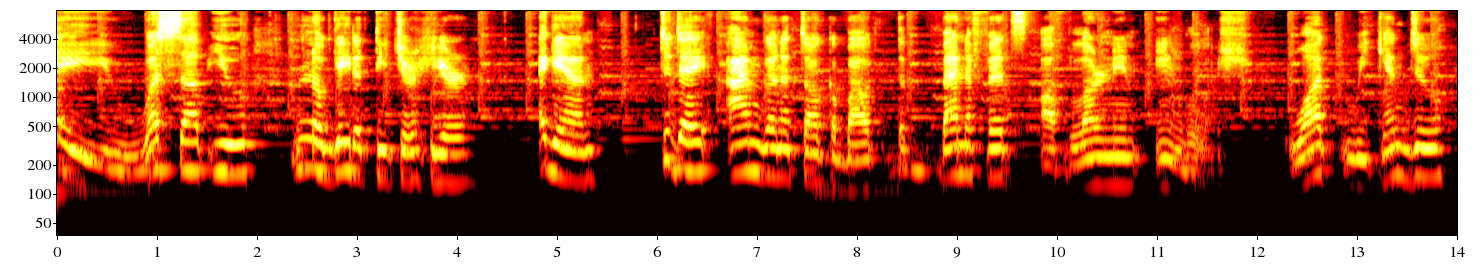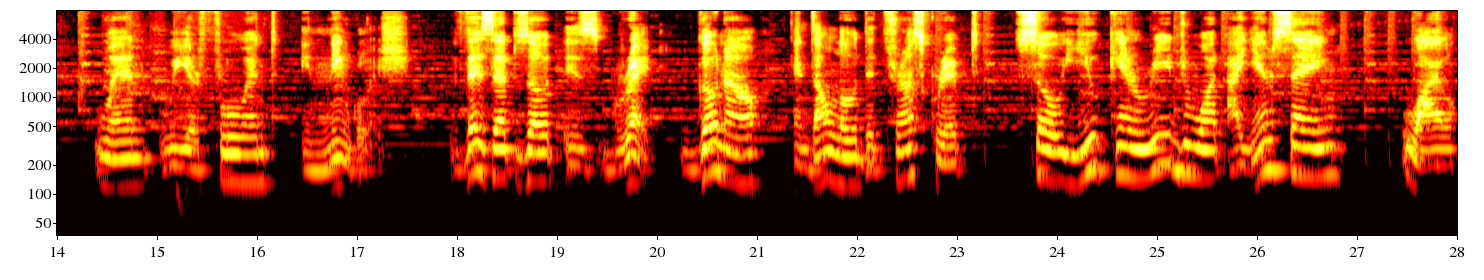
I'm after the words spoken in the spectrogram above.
Hey, what's up, you? Nogata teacher here again. Today I'm gonna talk about the benefits of learning English. What we can do when we are fluent in English. This episode is great. Go now and download the transcript so you can read what I am saying while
